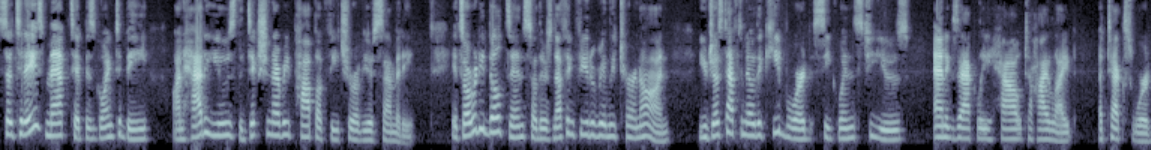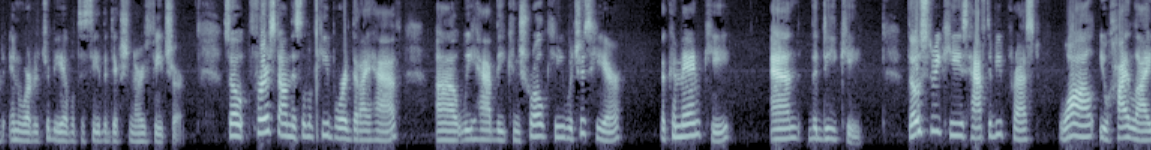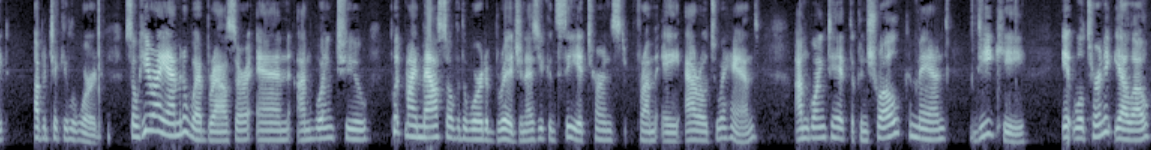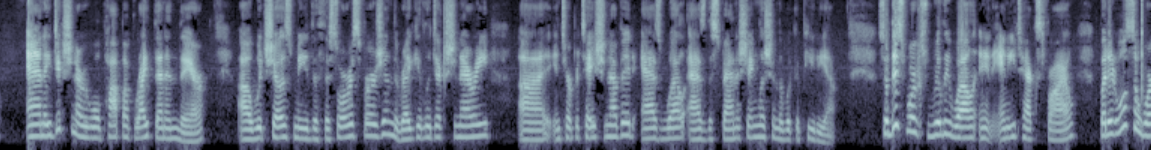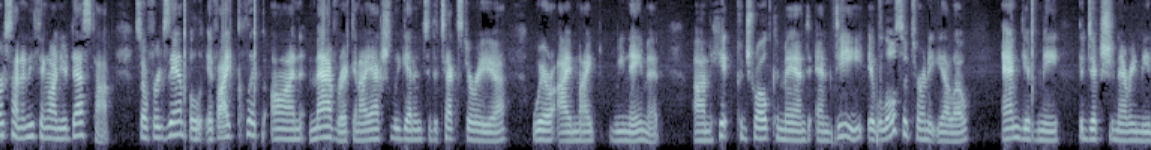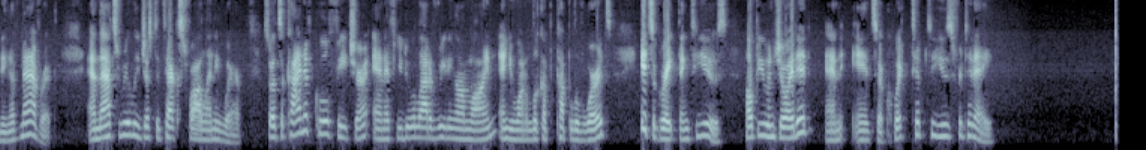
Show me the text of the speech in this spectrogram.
So today's Mac tip is going to be on how to use the dictionary pop-up feature of Yosemite. It's already built in, so there's nothing for you to really turn on. You just have to know the keyboard sequence to use and exactly how to highlight a text word in order to be able to see the dictionary feature. So first on this little keyboard that I have, uh, we have the control key, which is here, the command key, and the D key. Those three keys have to be pressed while you highlight a particular word. So here I am in a web browser and I'm going to put my mouse over the word abridge and as you can see it turns from a arrow to a hand. I'm going to hit the control command D key. It will turn it yellow and a dictionary will pop up right then and there uh, which shows me the thesaurus version, the regular dictionary, uh, interpretation of it, as well as the Spanish English and the Wikipedia. So this works really well in any text file, but it also works on anything on your desktop. So for example, if I click on Maverick and I actually get into the text area where I might rename it, um, hit Control Command and D, it will also turn it yellow and give me the dictionary meaning of Maverick. And that's really just a text file anywhere. So it's a kind of cool feature, and if you do a lot of reading online and you want to look up a couple of words, it's a great thing to use. Hope you enjoyed it, and it's a quick tip to use for today.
